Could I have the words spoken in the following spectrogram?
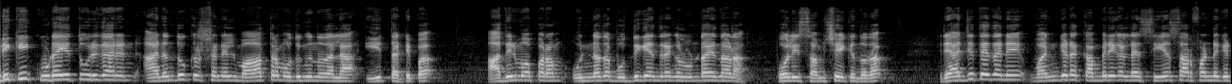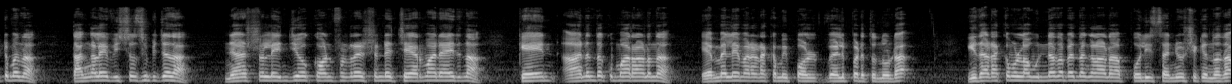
ഇടുക്കി കുടയത്തൂരുകാരൻ അനന്തു കൃഷ്ണനിൽ മാത്രം ഒതുങ്ങുന്നതല്ല ഈ തട്ടിപ്പ്. അതിനുമപ്പുറം ഉന്നത ബുദ്ധി കേന്ദ്രങ്ങൾ ഉണ്ടെന്നാണ് പോലീസ് സംശയിക്കുന്നത്. രാജ്യത്തെ തന്നെ വൻകിട കമ്പനികളുടെ സി എസ് ആർ ഫണ്ട് കിട്ടുമെന്ന് തങ്ങളെ വിശ്വസിപ്പിച്ചത് നാഷണൽ എൻ ജി ഒ കോൺഫെഡറേഷന്റെ ചെയർമാനായിരുന്ന കെ എൻ ആനന്ദകുമാറാണെന്ന് എം എൽ എമാരടക്കം ഇപ്പോൾ വെളിപ്പെടുത്തുന്നുണ്ട്. ഇതടക്കമുള്ള ഉന്നത ബന്ധങ്ങളാണ് പോലീസ് അന്വേഷിക്കുന്നത്.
